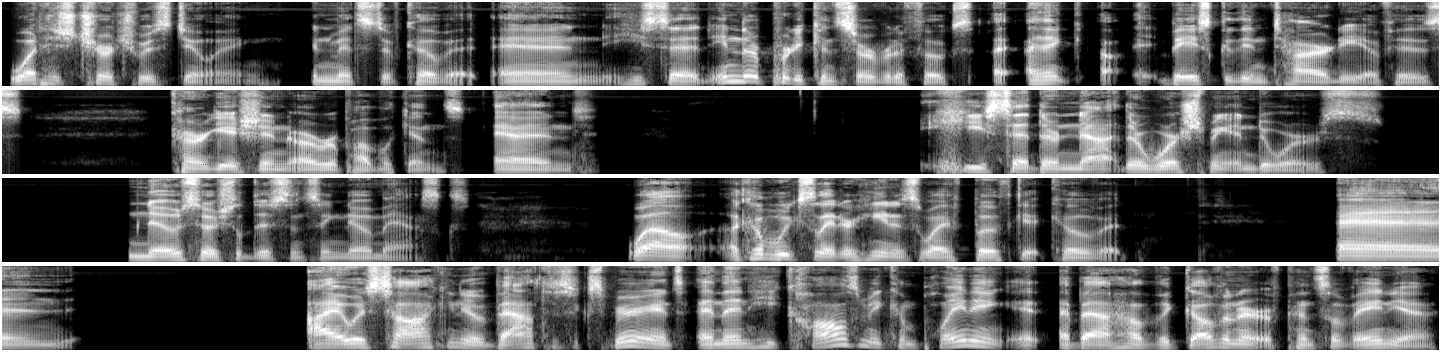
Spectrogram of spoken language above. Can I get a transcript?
what his church was doing in midst of COVID, and he said, "And they're pretty conservative folks. I, I think uh, basically the entirety of his congregation are Republicans, and." He said they're not. They're worshiping indoors, no social distancing, no masks. Well, a couple weeks later, he and his wife both get COVID, and I was talking to him about this experience, and then he calls me complaining about how the governor of Pennsylvania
